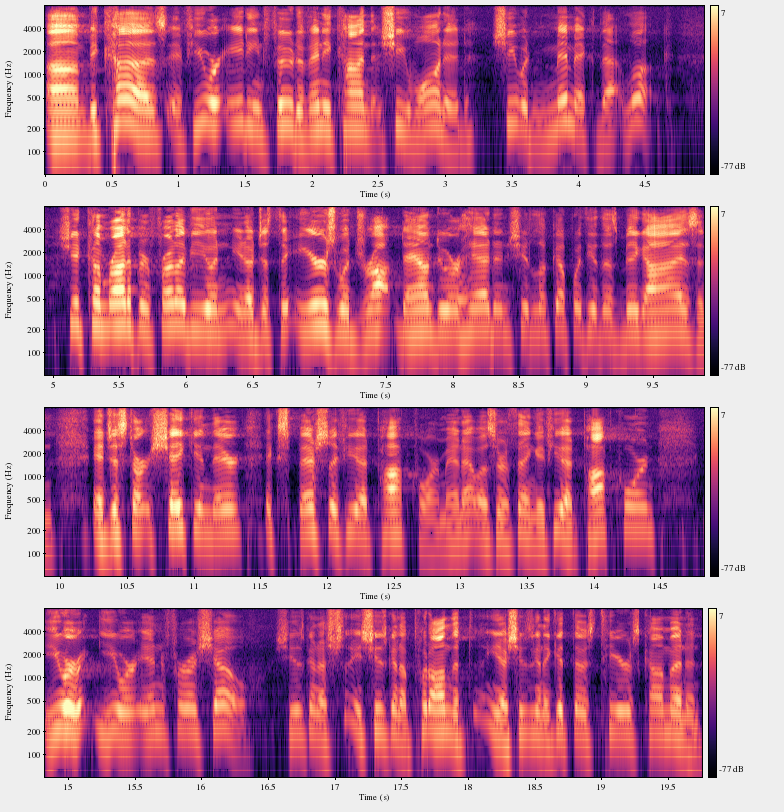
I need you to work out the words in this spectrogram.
Um, because if you were eating food of any kind that she wanted, she would mimic that look she'd come right up in front of you and you know just the ears would drop down to her head and she'd look up with you those big eyes and, and just start shaking there especially if you had popcorn. Man that was her thing. If you had popcorn you were you were in for a show. She was to she was to put on the you know she was to get those tears coming and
